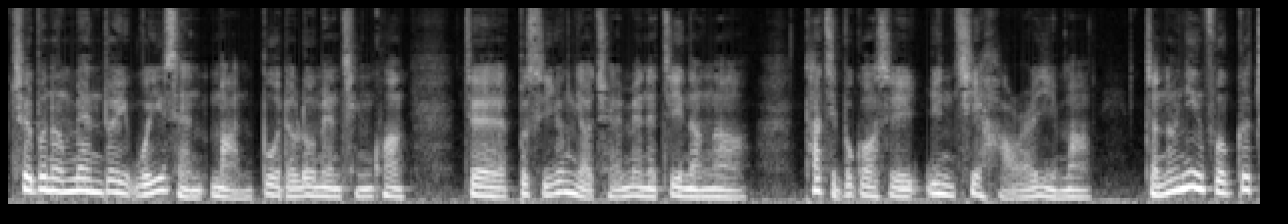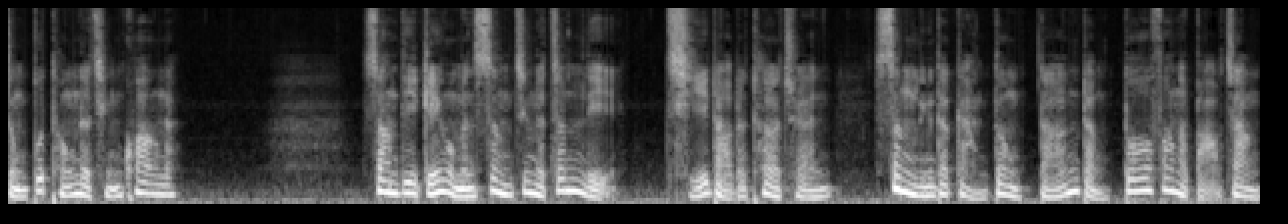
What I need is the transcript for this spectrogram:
却不能面对危险满布的路面情况，这不是拥有全面的技能啊！他只不过是运气好而已嘛，怎能应付各种不同的情况呢？上帝给我们圣经的真理、祈祷的特权、圣灵的感动等等多方的保障，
